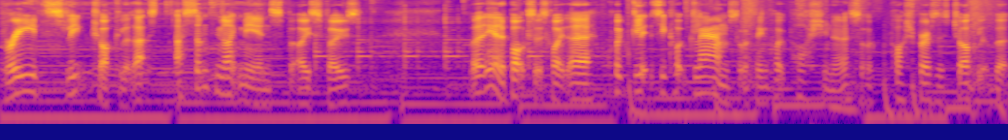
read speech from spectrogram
breathe, sleep chocolate. That's that's something like me, in, I suppose. But yeah, the box looks quite uh, quite glitzy, quite glam sort of thing, quite posh, you know, sort of posh person's chocolate. But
